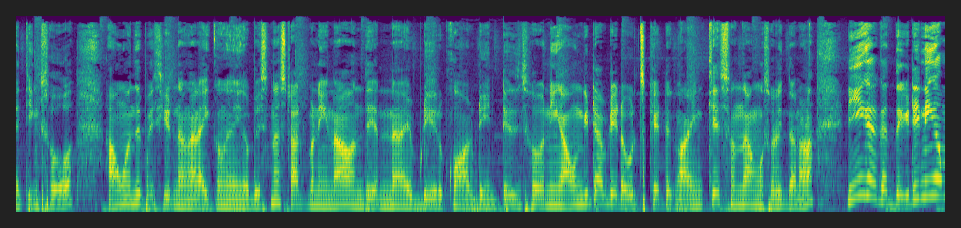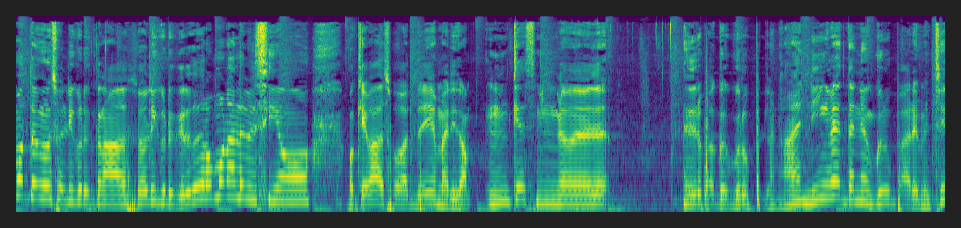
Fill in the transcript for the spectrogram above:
ஐ திங்க் ஸோ அவங்க வந்து பேசிக்கிட்டு இருந்தாங்க லைக் நீங்கள் பிஸ்னஸ் ஸ்டார்ட் பண்ணிங்கன்னா வந்து என்ன எப்படி இருக்கும் அப்படின்ட்டு. ஸோ நீங்கள் அவங்ககிட்ட அப்படியே டவுட்ஸ் கேட்டுக்கலாம். இன்கேஸ் வந்து அவங்க சொல்லித்தரனா நீங்கள் கற்றுக்கிட்டு நீங்கள் மற்றவங்களுக்கு சொல்லிக் கொடுக்கலாம். சொல்லிக் கொடுக்குறது ரொம்ப நல்ல விஷயம். ஓகேவா ஸோ அதே மாதிரி தான் இன்கேஸ் நீங்கள் எதிர்பார்க்க குரூப் இல்லைனா நீங்களே தனியாக குரூப் ஆரம்பித்து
